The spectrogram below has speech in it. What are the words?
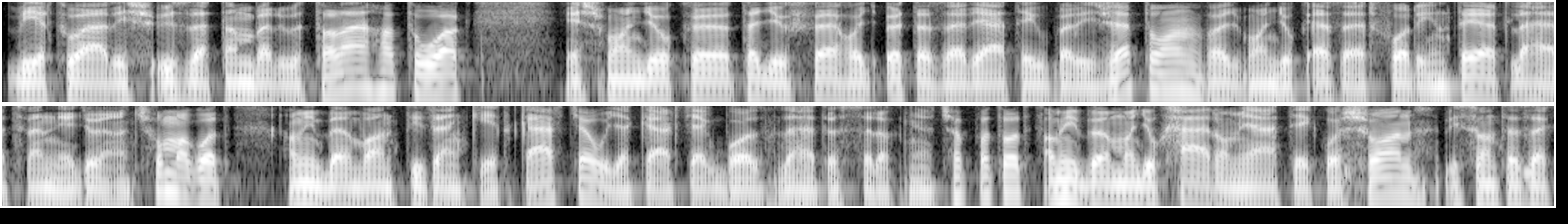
virtuális üzleten belül találhatóak, és mondjuk tegyük fel, hogy 5000 játékbeli zseton, vagy mondjuk 1000 forintért lehet venni egy olyan csomagot, amiben van 12 kártya, ugye kártyákból lehet összerakni a csapatot, amiben mondjuk három játékos van, viszont ezek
